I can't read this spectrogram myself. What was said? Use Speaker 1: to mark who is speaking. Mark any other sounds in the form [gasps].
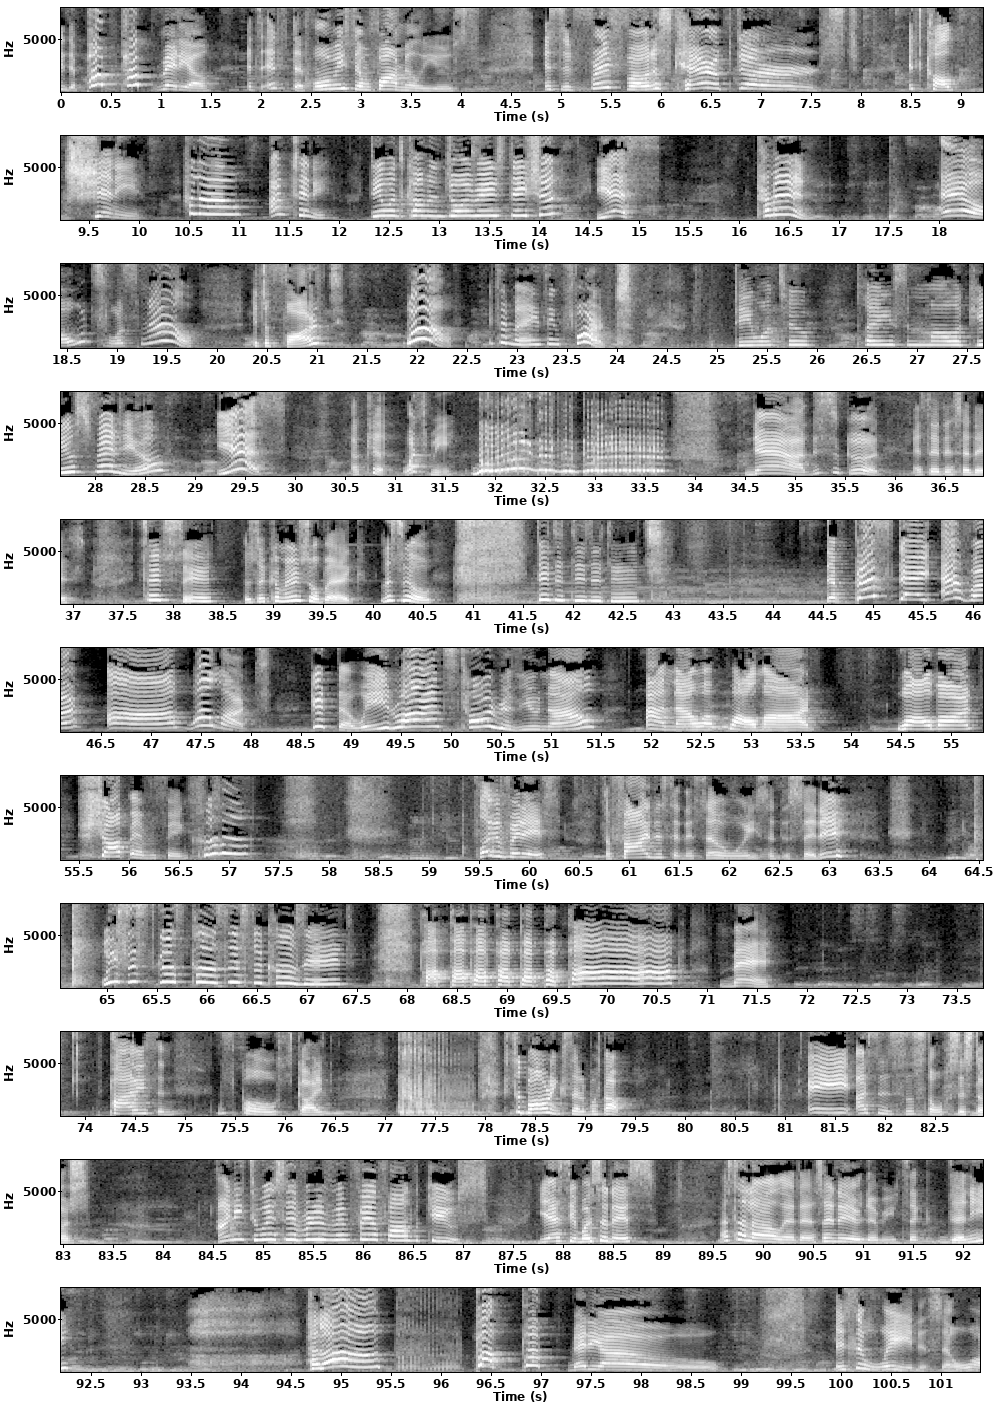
Speaker 1: to the Pop Pop Radio. It's instant for recent family use. It's a free photos characters. It's called Chinny. Hello, I'm Chinny. Do you want to come and join radio station? Yes. Come in. Ew, what's what smell? It's a fart? Wow, it's amazing fart. Do you want to play some molecules radio? Yes. Okay, watch me. Yeah, this is good. I said this, I said this. Said, said. It's a commercial bag. Let's go. The best day ever of Walmart. Get the We Rides toy review now. And now at Walmart. Walmart, shop everything. [laughs] For this. The finest in the city, in the city. We sister close, sister close it. Pop, pop, pop, pop, pop, pop, pop. Man. Parties and dispose, guys. It's a boring set, but up. Hey, I see sister, sisters. I need to receive and fill all the cues. Yes, you must do this. That's hello, ladies. I need to be sick, Jenny. [gasps] Hello? Pop, pop, radio. It's a weed, so.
